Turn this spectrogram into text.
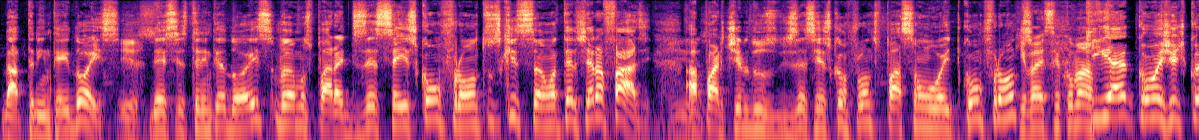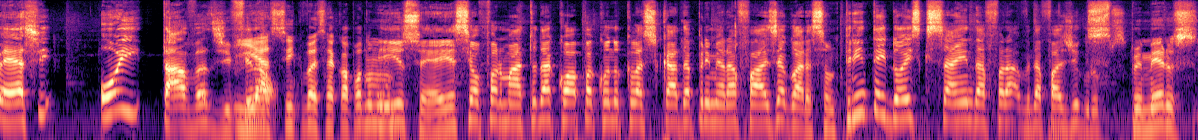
dá 32. Isso. Desses 32, vamos para 16 confrontos, que são a terceira fase. A partir dos 16 confrontos, passam 8 confrontos. Que vai ser como a- Que é, como a gente conhece, oitavas de E é final. assim que vai ser a Copa do Mundo. Isso, é, esse é o formato da Copa quando classificada da primeira fase agora. São 32 que saem da, fra- da fase de Os grupos. primeiros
